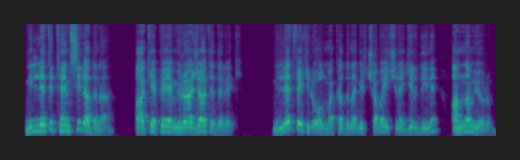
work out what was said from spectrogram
milleti temsil adına AKP'ye müracaat ederek milletvekili olmak adına bir çaba içine girdiğini anlamıyorum.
